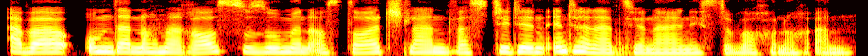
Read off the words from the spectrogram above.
Aber um dann nochmal rauszuzoomen aus Deutschland, was steht denn international nächste Woche noch an?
